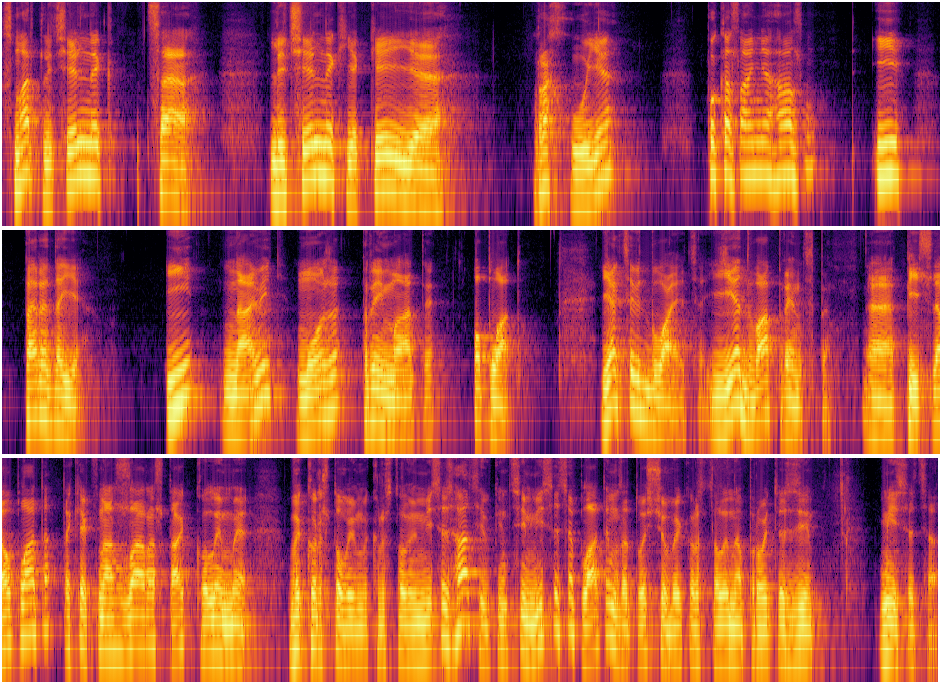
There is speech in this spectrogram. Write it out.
Смарт-лічильник це лічильник, який рахує показання газу і передає і навіть може приймати оплату. Як це відбувається? Є два принципи. Е, Після оплата, так як в нас зараз, так, коли ми використовуємо використовуємо місяць газ, і в кінці місяця платимо за те, що використали на протязі місяця.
